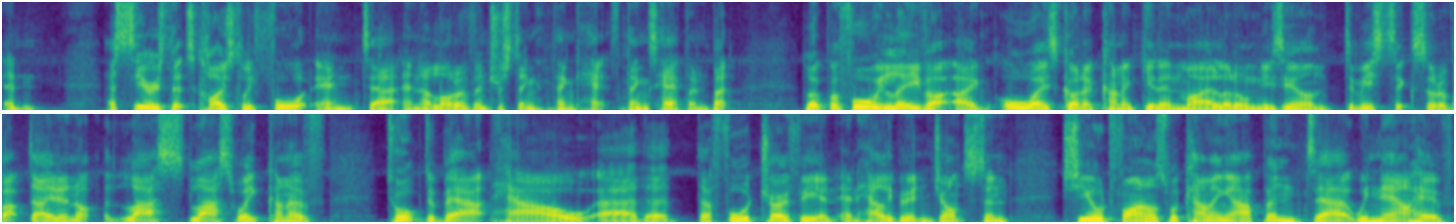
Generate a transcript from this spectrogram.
a, a series that's closely fought and uh, and a lot of interesting thing things happen. But look, before we leave, I, I always got to kind of get in my little New Zealand domestic sort of update. And uh, last last week, kind of talked about how uh, the the Ford Trophy and, and Hallyburton Johnstone Shield finals were coming up, and uh, we now have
